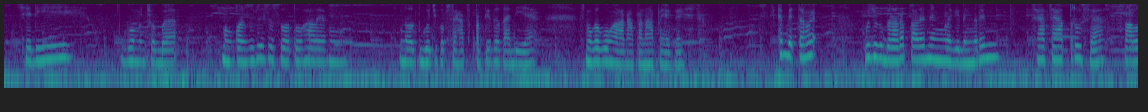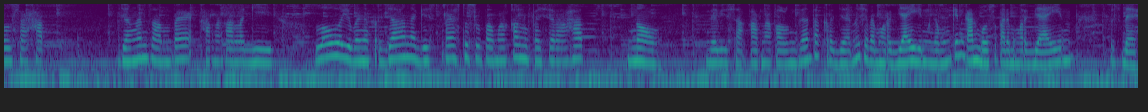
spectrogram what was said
Jadi gue mencoba mengkonsumsi sesuatu hal yang menurut gue cukup sehat seperti itu tadi ya. Semoga gue gak kenapa-napa ya guys. Eh btw gue juga berharap kalian yang lagi dengerin sehat-sehat terus ya selalu sehat. Jangan sampai karena kalian lagi low lagi banyak kerjaan lagi stres terus lupa makan lupa istirahat. No nggak bisa. Karena kalau nggak ntar kerjaan lu siapa yang mau ngerjain? Nggak mungkin kan bos lu pada mau ngerjain. Terus deh.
